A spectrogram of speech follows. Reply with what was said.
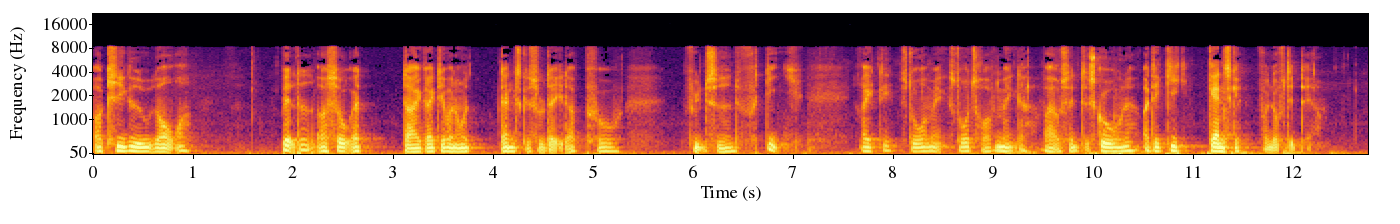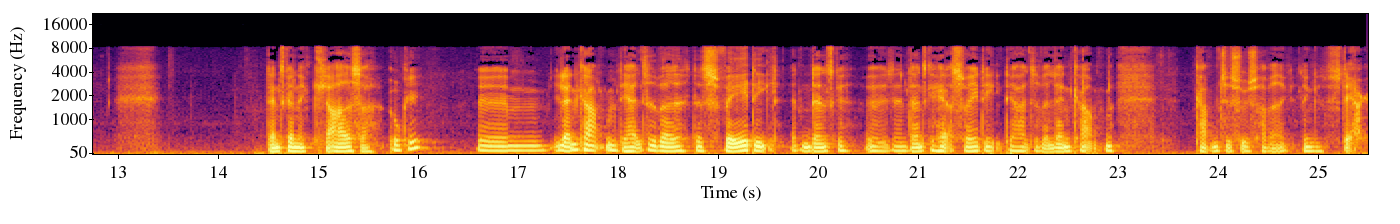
og kiggede ud over bæltet og så, at der ikke rigtig var nogen danske soldater på Fynsiden, fordi rigtig store, mæng- store troppemængder var jo sendt til Skåne, og det gik ganske fornuftigt der. Danskerne klarede sig okay øh, i landkampen. Det har altid været den svage del af den danske, øh, den danske her svage del. Det har altid været landkampen. Kampen til søs har været den stærke.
